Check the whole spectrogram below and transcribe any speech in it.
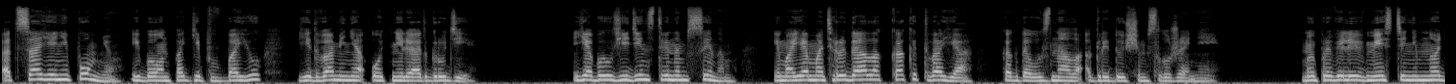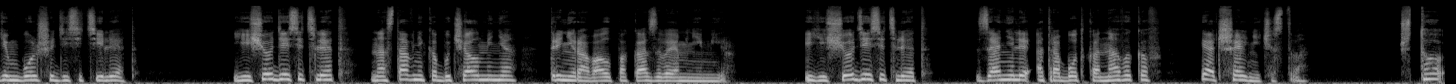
Отца я не помню, ибо он погиб в бою, едва меня отняли от груди. Я был единственным сыном, и моя мать рыдала, как и твоя, когда узнала о грядущем служении. Мы провели вместе немногим больше десяти лет. Еще десять лет наставник обучал меня, тренировал, показывая мне мир. И еще десять лет заняли отработка навыков и отшельничество. «Что?»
